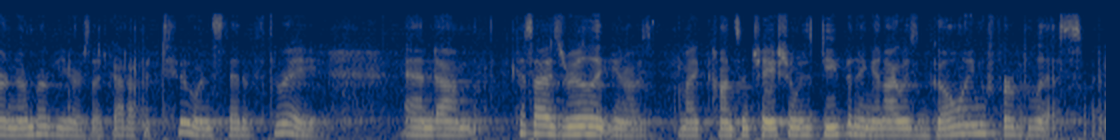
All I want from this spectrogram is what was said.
for a number of years. I got up at two instead of three. And because um, I was really, you know, was, my concentration was deepening and I was going for bliss. I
